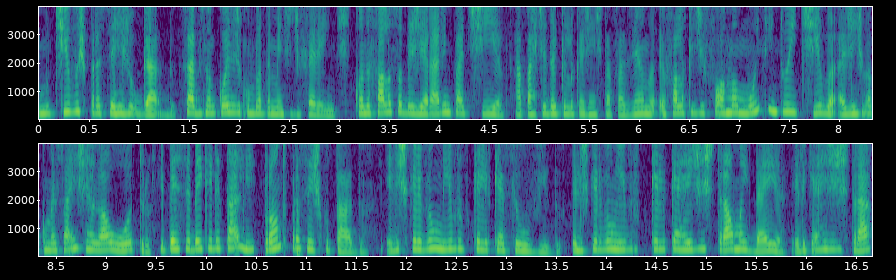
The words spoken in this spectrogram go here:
motivos para ser julgado. Sabe, são coisas completamente diferentes. Quando eu falo sobre gerar empatia a partir daquilo que a gente está fazendo, eu falo que de forma muito intuitiva a gente vai começar a enxergar o outro e perceber que ele está ali, pronto para ser escutado. Ele escreveu um livro porque ele quer ser ouvido. Ele escreveu um livro porque ele quer registrar uma ideia ele quer registrar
